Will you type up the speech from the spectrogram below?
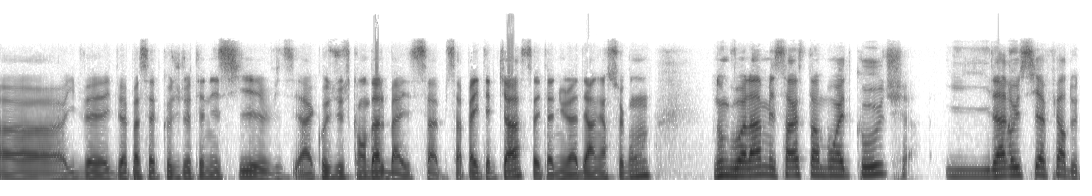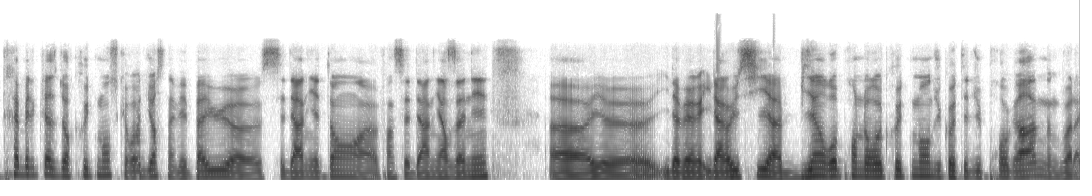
Euh, il, devait, passer être coach de Tennessee à cause du scandale, bah, ça n'a pas été le cas. Ça a été annulé à la dernière seconde. Donc voilà, mais ça reste un bon head coach. Il a réussi à faire de très belles classes de recrutement, ce que Rodgers n'avait pas eu euh, ces derniers temps, euh, enfin ces dernières années. Euh, il, avait, il a réussi à bien reprendre le recrutement du côté du programme. Donc voilà,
